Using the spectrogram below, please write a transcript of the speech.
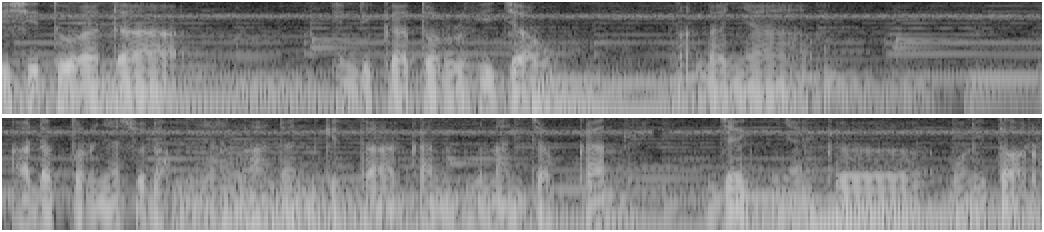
Di situ ada indikator hijau. Tandanya adaptornya sudah menyala dan kita akan menancapkan jacknya ke monitor.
